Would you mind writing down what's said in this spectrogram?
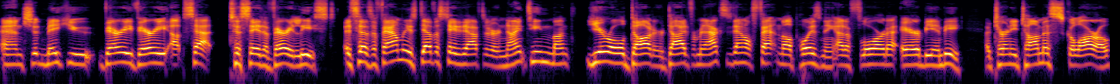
and should make you very very upset to say the very least. It says a family is devastated after their 19 month year old daughter died from an accidental fentanyl poisoning at a Florida Airbnb. Attorney Thomas Scolaro,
